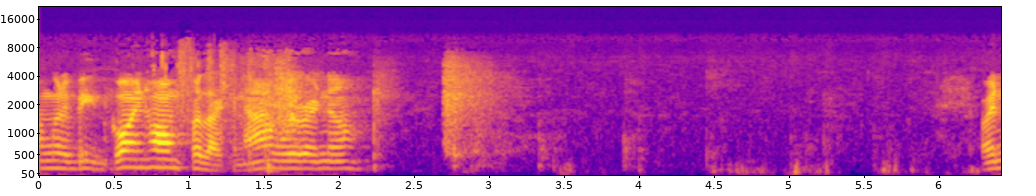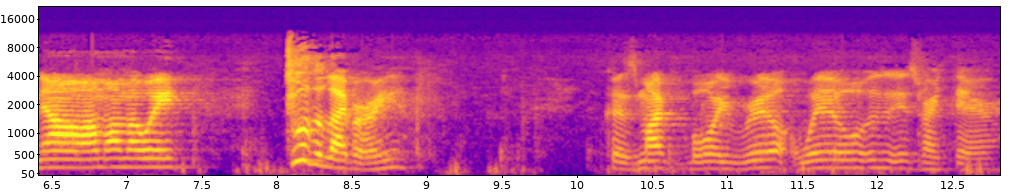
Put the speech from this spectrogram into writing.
I'm gonna be going home for like an hour right now. Right now, I'm on my way to the library. Because my boy Real Will is right there.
